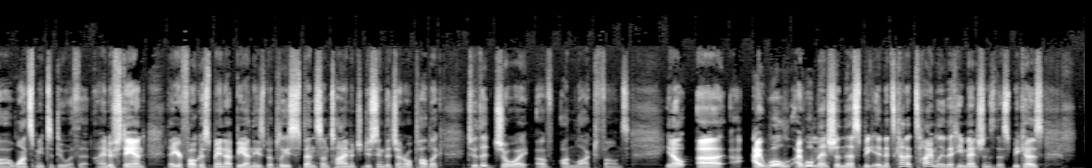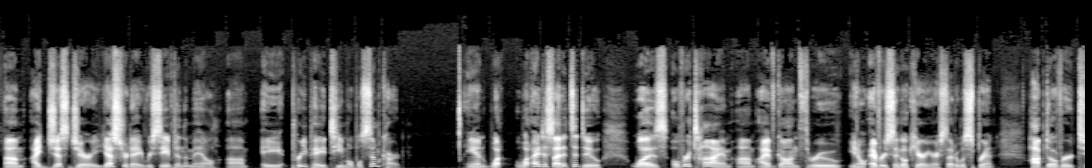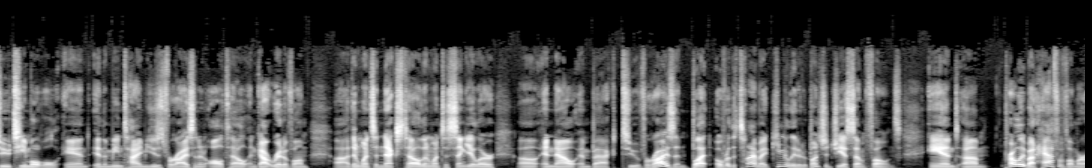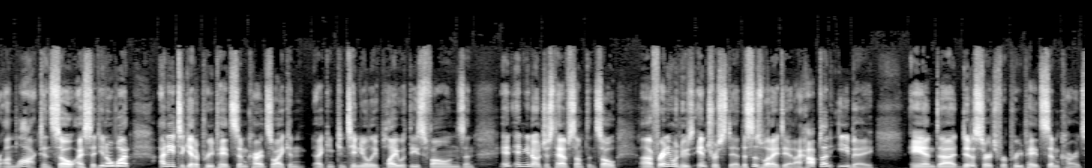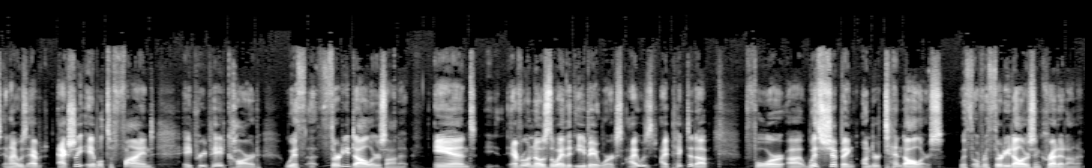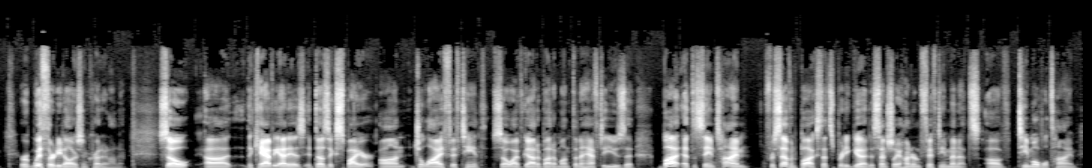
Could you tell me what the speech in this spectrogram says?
Uh, wants me to do with it. I understand that your focus may not be on these, but please spend some time introducing the general public to the joy of unlocked phones. You know, uh, I will I will mention this, and it's kind of timely that he mentions this because um, I just Jerry yesterday received in the mail um, a prepaid T-Mobile SIM card. And what what I decided to do was over time um, I've gone through you know every single carrier. I started with Sprint, hopped over to T-Mobile, and in the meantime used Verizon and Alltel and got rid of them. Uh, then went to Nextel, then went to Cingular, uh, and now am back to Verizon. But over the time, I accumulated a bunch of GSM phones, and um, probably about half of them are unlocked. And so I said, you know what? I need to get a prepaid SIM card so I can I can continually play with these phones and and and you know just have something. So uh, for anyone who's interested, this is what I did. I hopped on eBay and uh, did a search for prepaid SIM cards, and I was ab- actually able to find a prepaid card with uh, thirty dollars on it. And everyone knows the way that eBay works. I was I picked it up for uh, with shipping under ten dollars, with over thirty dollars in credit on it, or with thirty dollars in credit on it. So uh, the caveat is it does expire on July fifteenth, so I've got about a month and a half to use it. But at the same time, for seven bucks, that's pretty good. Essentially 150 minutes of T-Mobile time.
